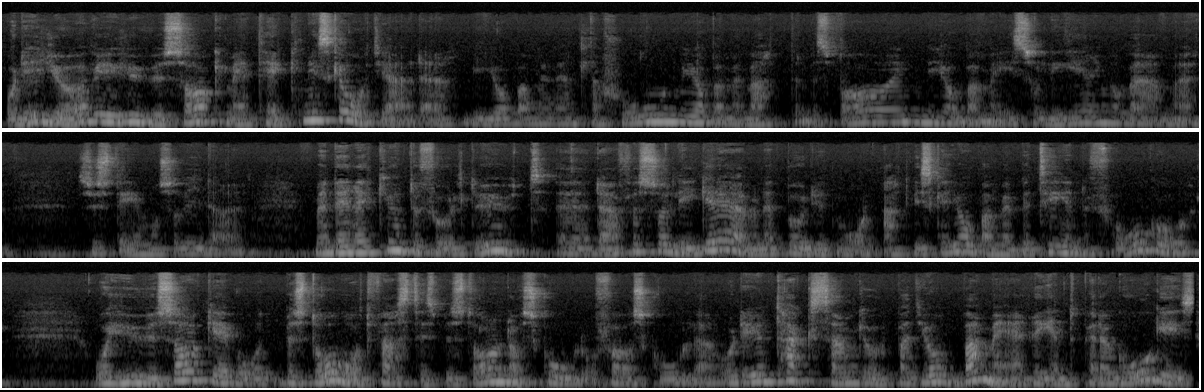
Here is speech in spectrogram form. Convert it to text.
Och det gör vi i huvudsak med tekniska åtgärder. Vi jobbar med ventilation, vi jobbar med vattenbesparing, vi jobbar med isolering och värmesystem och så vidare. Men det räcker ju inte fullt ut. Eh, därför så ligger det även ett budgetmål att vi ska jobba med beteendefrågor. Och i huvudsak är vårt, består vårt fastighetsbestånd av skolor och förskolor och det är en tacksam grupp att jobba med rent pedagogiskt.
